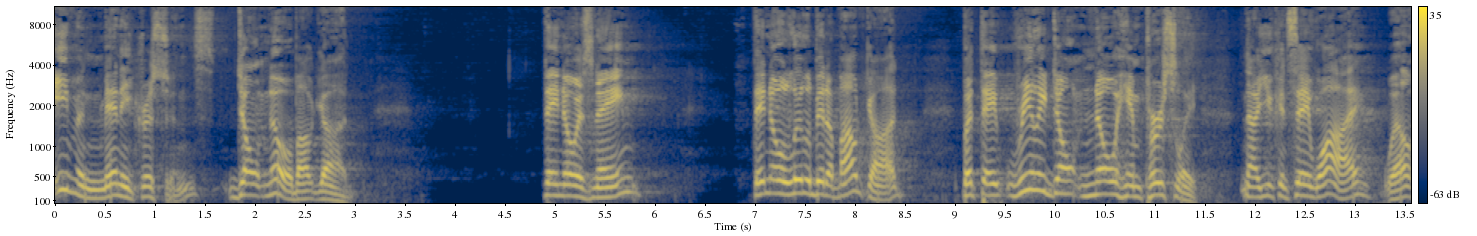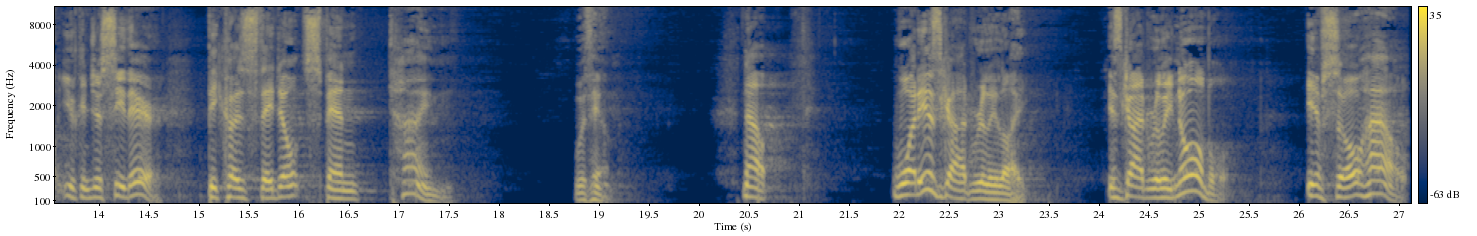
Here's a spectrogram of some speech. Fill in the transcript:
even many Christians, don't know about God. They know His name, they know a little bit about God, but they really don't know Him personally. Now, you can say why. Well, you can just see there. Because they don't spend time with Him. Now, what is God really like? Is God really knowable? If so, how?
